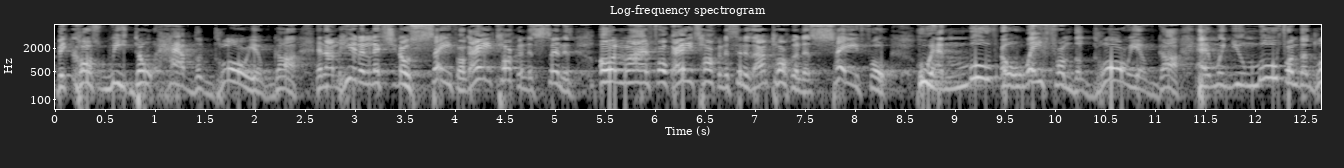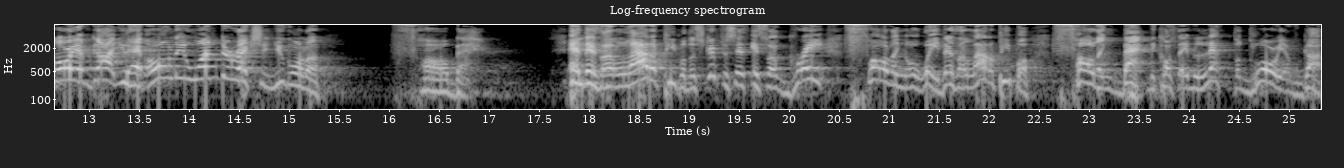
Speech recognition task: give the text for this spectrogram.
because we don't have the glory of God. And I'm here to let you know, saved folk, I ain't talking to sinners. Online folk, I ain't talking to sinners. I'm talking to saved folk who have moved away from the glory of God. And when you move from the glory of God, you have only one direction. You're going to fall back. And there's a lot of people, the scripture says it's a great falling away. There's a lot of people falling back because they've left the glory of God.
